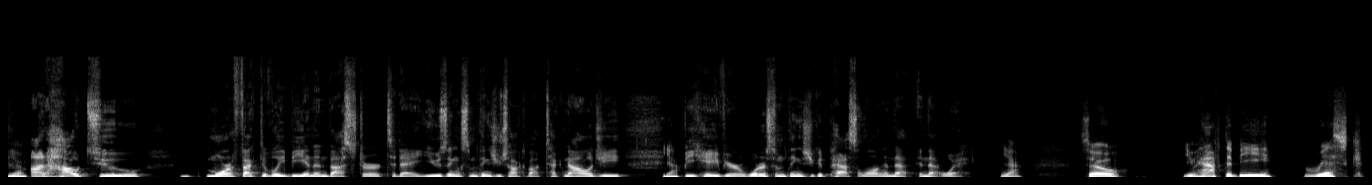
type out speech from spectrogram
Yep. on how to more effectively be an investor today using some things you talked about technology Yeah. behavior what are some things you could pass along in that in that way Yeah. So you have to be risk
